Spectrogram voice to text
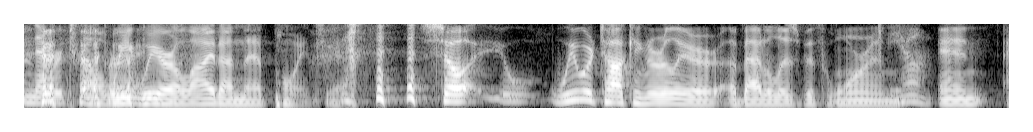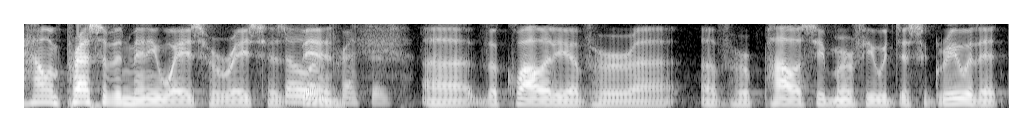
never Uh, Trumper. we, we are allied on that point. Yeah. So we were talking earlier about Elizabeth Warren Yeah. and how impressive in many ways her race has So been. impressive. Uh, the quality of her uh, of her policy. Murphy would disagree with it.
